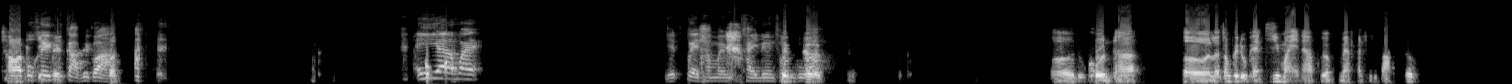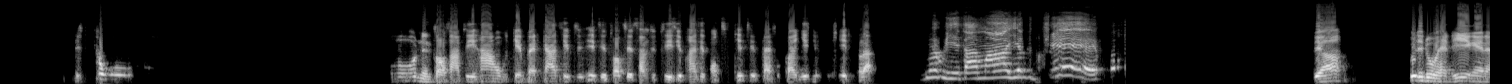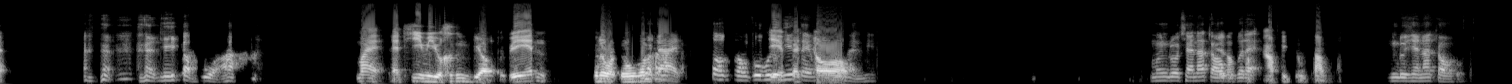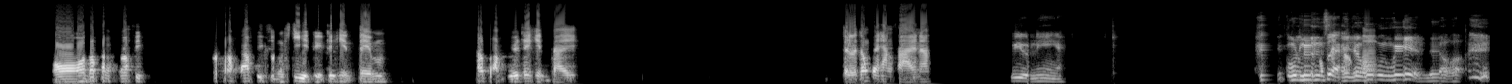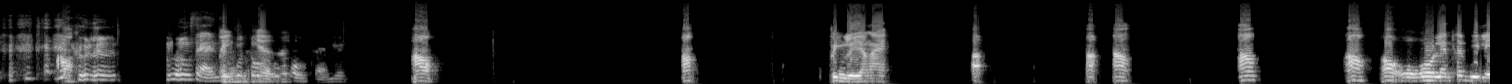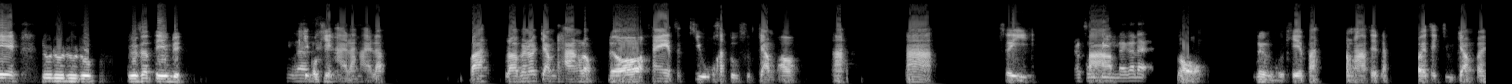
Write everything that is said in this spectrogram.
ชอบโอเคจริงเลกูยกลับดีกว่าไอ้เหี้ยไปเย็ดเป็ดทำไมใครเดินชนกูวะเออทุกคนฮะ เออแล้วต้องไปดูแผนที่ใหม่นะเผื่อแมปมันรีบักเพิ่มโอ้หนึ่งสองสามสี่ห้าหกเจ็ดแปดเก้าสิบสิบเอ็ดสิบสองสิบสามสิบสี่สิบห้าสิบหกสิบเจ็ดสิบแปดสิบเก้ายี่สิบคิดละเหี้ยผีตามมาเย็ดเช่เดี๋ยวกูจะดูแผนที่ยังไงเนี่ยนี่กับหัว ไม่แผนที่มีอยู่ครึ่งเดียวเว้นกระโดดดูก็ไม่ได้ตอกของกูพื้นที่เต็มเกมกระจอกเลย มึงดูใช้หน้าจอกูก็ได้กราฟิกต่มึงดูใช้หน้าจอกูำอ๋อต้องปรับกราฟิกต้องปรับกราฟิกสองขีดถึงจะเห็นเต็ม ถ้าปรับเยอะจะเห็นไกล แต่เราต้องไปทางซ้ายนะ กูอยู่นี่ไงกูเลืองแสงเลยว่ามึงไม่เห็นเลยเหรอวะเอ้ากูเลืองเลืองแสงจนกูตัวไอ้เหี้ยกูโปร่งแสงเลยเอ้าเอ้าฟิงหรือยังไงอะอะเอ้าเอ้าเอ้าเอ้าโอ้โหเลนเทอร์ดีเลยดูดูดูดูดูสตรีมดิ โอเคหายแล้วหายแล้วไปเราไม่ต้องจำทางหรอก เดี๋ยวให้สกิลขัดตุกสุดจำเอาอะห้าสี่แล้วกูบินไปก็ได้สองหนึ่งโอเคปะทำทางเสร็จแล้วปล่อยสกิลจำไป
